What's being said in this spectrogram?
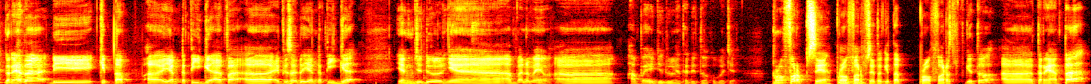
Ternyata di kitab uh, yang ketiga apa uh, episode yang ketiga yang judulnya apa namanya uh, apa ya judulnya tadi tuh aku baca Proverbs ya. Proverbs itu kitab Proverbs gitu. Uh, ternyata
